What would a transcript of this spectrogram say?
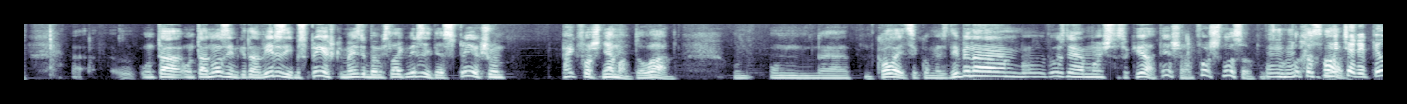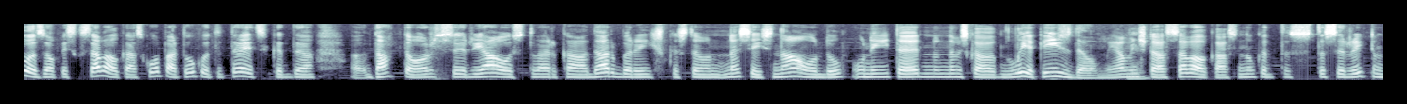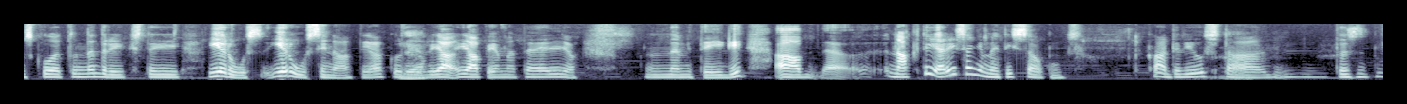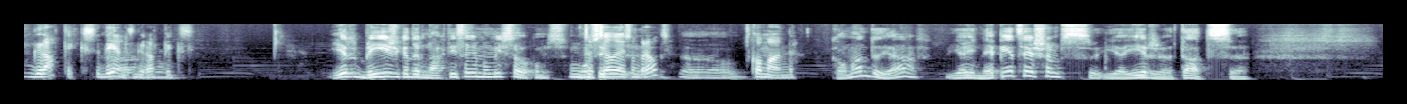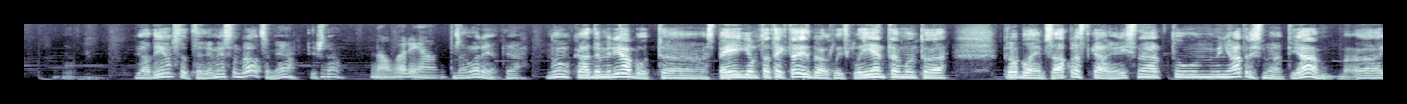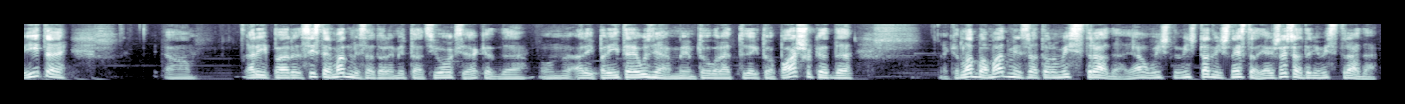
un, tā, un tā nozīme, ka tā virzība uz priekšu, ka mēs gribam visu laiku virzīties uz priekšu, un baigi forši ņemam to vārdu. Un, un eh, kolēģis, ko mēs dibinājām uzņēmumu, viņš saka, jā, tiešām foršs nosaukums. Mm Mhm. -hmm. Tas Un Viņš arī filozofiski savalkās kopā ar to, ko tu teici, ka uh, dators ir jāuztver kā darbarīgs, kas tev nesīs naudu, un IT nu, nevis kā lieka izdevumi. Ja? Viņš tā savalkās, nu, ka tas, tas ir ritms, ko tu nedrīksti ierūs, ierūsināt, ja? kur Jā. Ir jā, jāpiemet eļļu nemitīgi. Uh, naktī arī saņemiet izsaukumus. Kāda ir jūsu tā, grafiks, dienas grafiks? Ir brīži, kad ar naktī saņemam izsaukums. Un tu Mums ir, celies un brauc? Uh, Komanda. komanda, jā, ja ir nepieciešams, ja ir tāds uh, gadījums, tad ceļamies un braucam. Jā, tieši tā. Nav variantu. Nav variantu. jā. Nu, kādam ir jābūt uh, spējīgam teikt, aizbraukt līdz klientam un to problēmu saprast, kā viņu risināt un viņu atrisināt. Jā, uh, IT. Uh, Arī par sistēmu administratoriem ir tāds joks, ja, kad, un arī par IT uzņēmumiem to varētu teikt to pašu, kad, kad labam administratoram viss strādā. Ja, viņš, viņš, tad viņš nestrādā. Ja viņš nestrādā, tad viņam viss strādā.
